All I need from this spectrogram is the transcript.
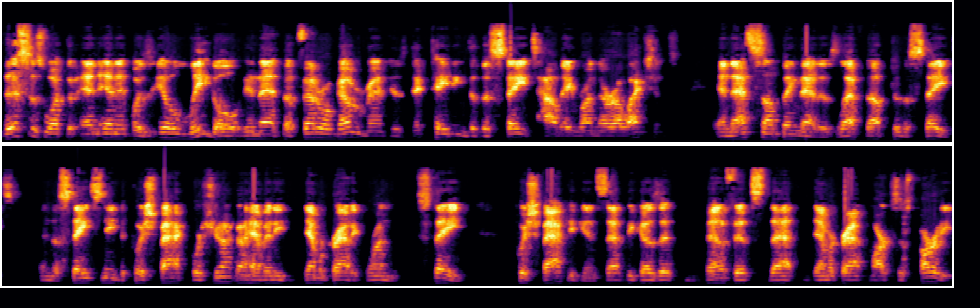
This is what the, and, and it was illegal in that the federal government is dictating to the states how they run their elections. And that's something that is left up to the states. And the states need to push back. Of course, you're not going to have any Democratic run state push back against that because it benefits that Democrat Marxist party.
